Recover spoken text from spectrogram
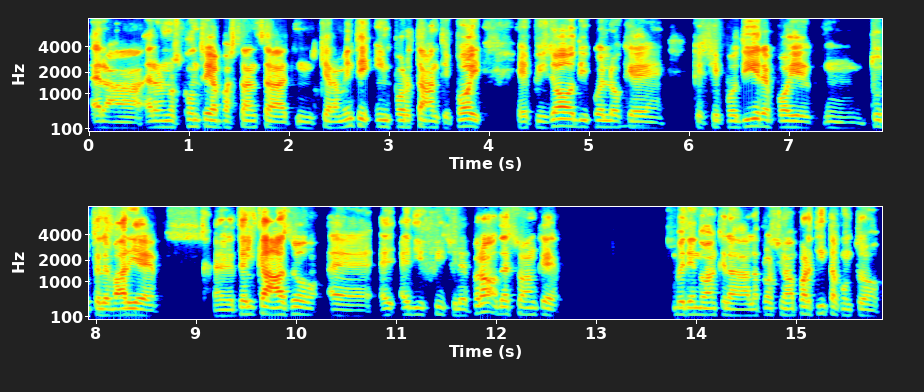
era, erano scontri abbastanza chiaramente importanti. Poi episodi, quello che, che si può dire, poi mh, tutte le varie eh, del caso, eh, è, è, difficile. Però adesso anche, vedendo anche la, la prossima partita contro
